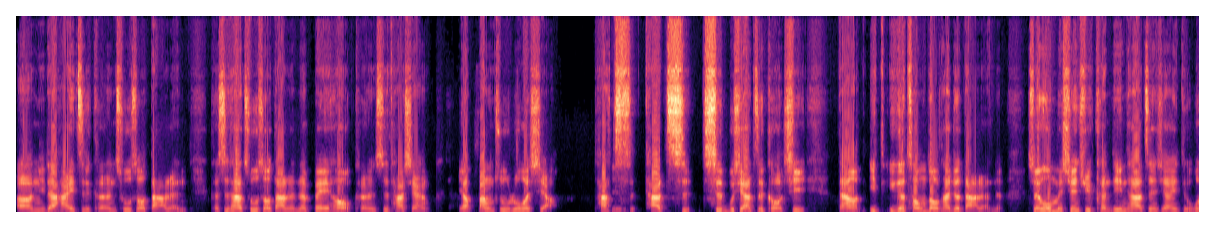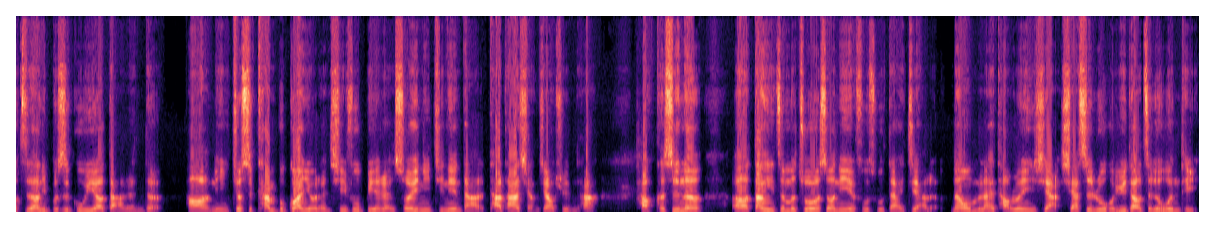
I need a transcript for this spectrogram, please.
呃，你的孩子可能出手打人，可是他出手打人的背后，可能是他想。要帮助弱小，他吃他吃吃不下这口气，然后一一个冲动他就打人了。所以，我们先去肯定他的正向意图。我知道你不是故意要打人的啊，你就是看不惯有人欺负别人，所以你今天打他，他想教训他。好，可是呢，呃，当你这么做的时候，你也付出代价了。那我们来讨论一下，下次如果遇到这个问题，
